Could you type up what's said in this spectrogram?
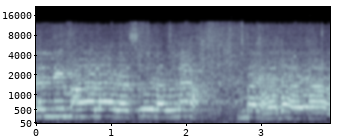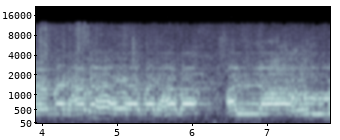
سلم على رسول الله مرحبا يا مرحبا يا مرحبا اللهم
